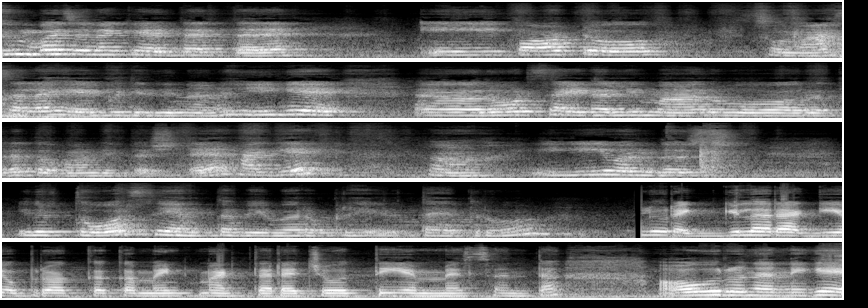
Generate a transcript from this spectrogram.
ತುಂಬಾ ಜನ ಕೇಳ್ತಾ ಇರ್ತಾರೆ. ಈ ಪಾಟು ಸುಮಾರು ಸಲ ಹೇಳ್ಬಿಟ್ಟಿದ್ದೀನಿ ನಾನು. ಹೀಗೆ ರೋಡ್ ಸೈಡ್ ಅಲ್ಲಿ ಮಾರುವವ್ರ ಹತ್ರ ತಗೊಂಡಿದ್ದಷ್ಟೇ. ಹಾಗೆ ಈ ಒಂದು ಇದ್ರ ತೋರಿಸಿ ಅಂತ ವಿವರ್ ಒಬ್ರು ಹೇಳ್ತಾ ಇದ್ರು. ರೆಗ್ಯುಲರ್ ಆಗಿ ಒಬ್ಬರು ಅಕ್ಕ ಕಮೆಂಟ್ ಮಾಡ್ತಾರೆ, ಜ್ಯೋತಿ ಎಂ ಎಸ್ ಅಂತ. ಅವರು ನನಗೆ,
